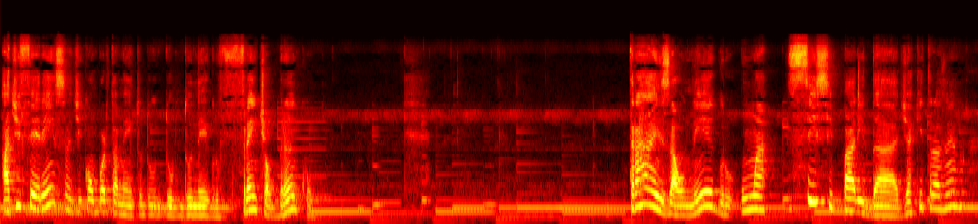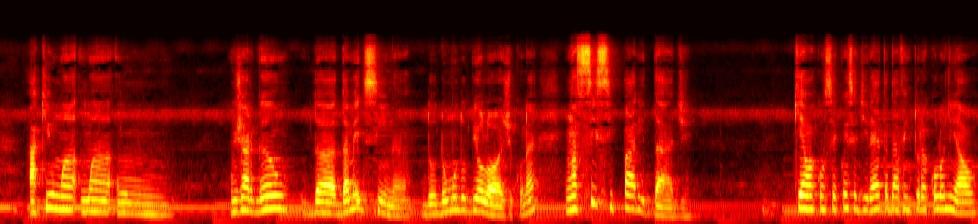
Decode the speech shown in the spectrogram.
a diferença de comportamento do, do, do negro frente ao branco traz ao negro uma ciciparidade, aqui trazendo aqui uma, uma um, um jargão da, da medicina, do, do mundo biológico, né? uma ciciparidade, que é uma consequência direta da aventura colonial.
